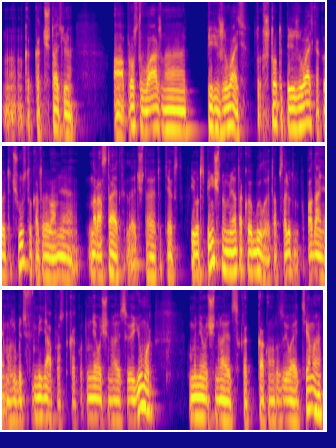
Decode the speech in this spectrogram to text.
э, как, как читателю, а просто важно переживать, что-то переживать, какое-то чувство, которое во мне нарастает, когда я читаю этот текст. И вот с Пинчином у меня такое было. Это абсолютно попадание, может быть, в меня просто. Как вот мне очень нравится ее юмор, мне очень нравится, как, как он развивает темы,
